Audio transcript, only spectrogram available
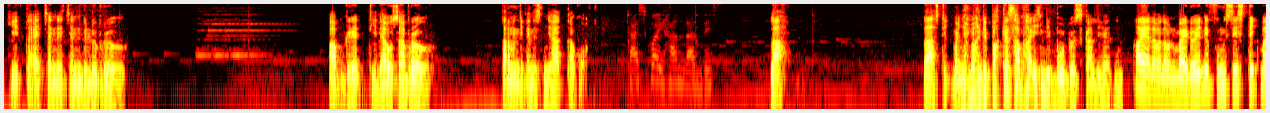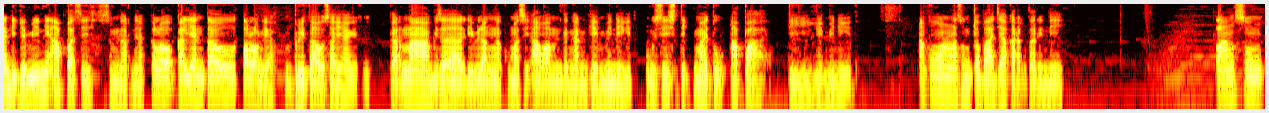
Kita enchant enchant dulu bro. Upgrade tidak usah bro. Ntar nanti ganti senjata kok. Lah lah, stigmanya malah dipakai sama ini bodoh sekali ini. Oh ya teman-teman, by the way ini fungsi stigma di game ini apa sih sebenarnya? Kalau kalian tahu, tolong ya beritahu saya gitu. Karena bisa dibilang aku masih awam dengan game ini gitu. Fungsi stigma itu apa di game ini gitu. Aku langsung coba aja karakter ini. Langsung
